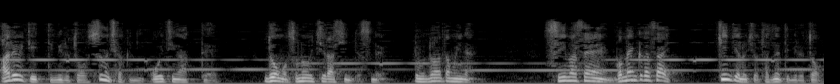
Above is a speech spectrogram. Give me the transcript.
歩いて行ってみるとすぐ近くにお家があって、どうもその家らしいんですね。でもどなたもいない。すいません、ごめんください。近所の家を訪ねてみると、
